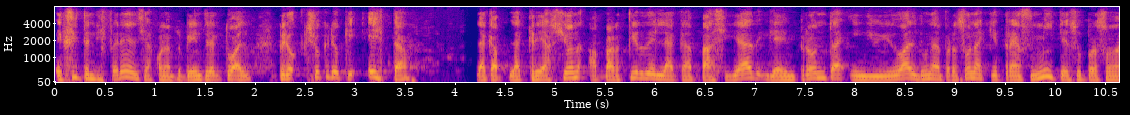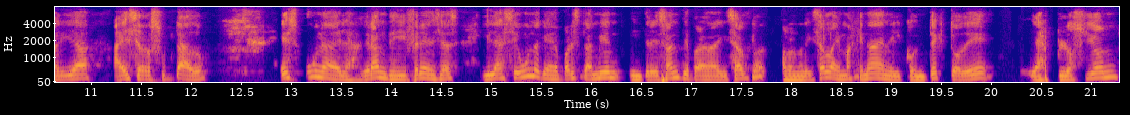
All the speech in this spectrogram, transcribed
existen diferencias con la propiedad intelectual, pero yo creo que esta, la, la, creación a partir de la capacidad y la impronta individual de una persona que transmite su personalidad a ese resultado, es una de las grandes diferencias. Y la segunda que me parece también interesante para analizarla, para analizarla y más que nada en el contexto de la explosión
